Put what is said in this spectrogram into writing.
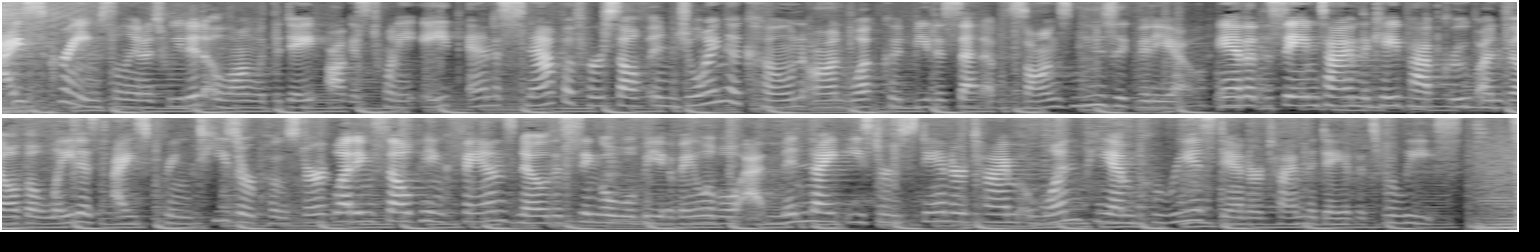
Ice cream, Selena tweeted along with the date August 28th and a snap of herself enjoying a cone on what could be the set of the song's music video. And at the same time, the K pop group unveiled the latest ice cream teaser poster, letting Selpink fans know the single will be available at midnight Eastern Standard Time, 1 p.m. Korea Standard Time, the day of its release. And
